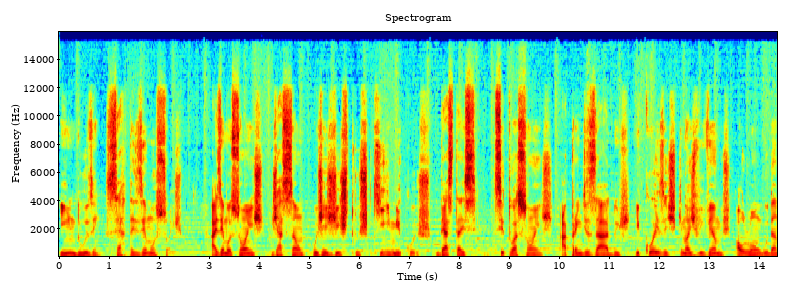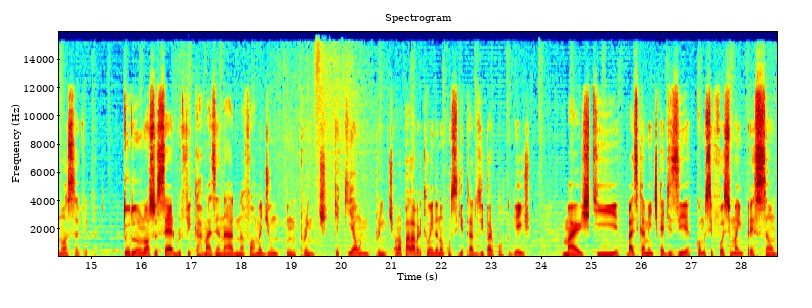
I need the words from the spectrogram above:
e induzem certas emoções. As emoções já são os registros químicos destas situações, aprendizados e coisas que nós vivemos ao longo da nossa vida. Tudo no nosso cérebro fica armazenado na forma de um imprint. O que é um imprint? É uma palavra que eu ainda não consegui traduzir para o português, mas que basicamente quer dizer como se fosse uma impressão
